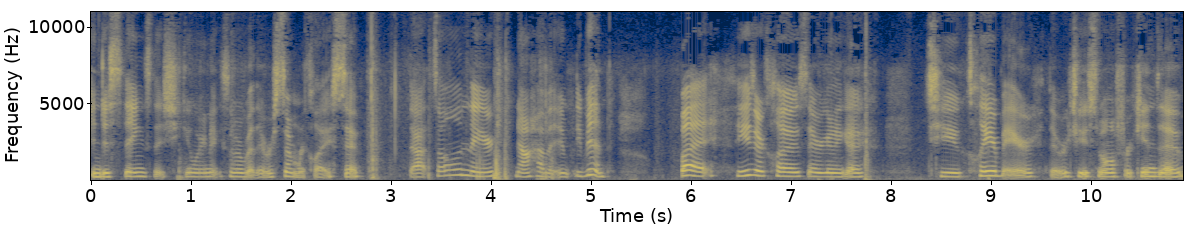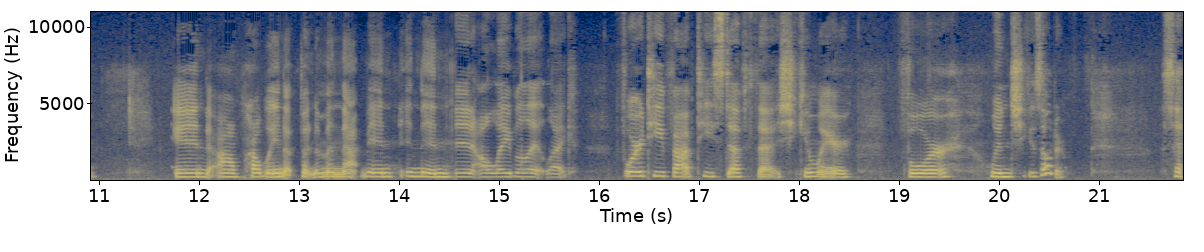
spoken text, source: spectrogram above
and just things that she can wear next summer but they were summer clothes. So that's all in there. Now I have an empty bin. But these are clothes that are going to go to Klaire Bear that were too small for Kinzo and I'll probably end up putting them in that bin and then and I'll label it like 4T 5T stuff that she can wear for when she gets older. So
